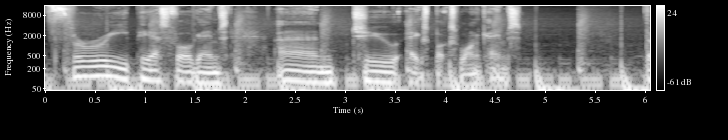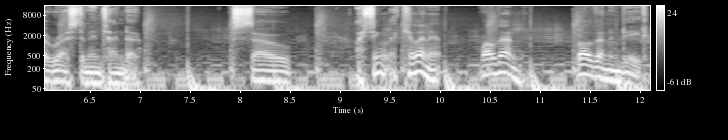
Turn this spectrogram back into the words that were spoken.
three PS4 games and two Xbox One games the rest are Nintendo. So I think they're killing it. Well done. Well done indeed.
